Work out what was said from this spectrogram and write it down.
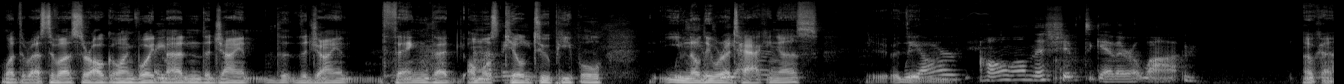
What the rest of us are all going void Maybe. mad and the giant the, the giant thing that almost mean, killed two people even though they were we attacking are- us. we are all on this ship together a lot. Okay.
